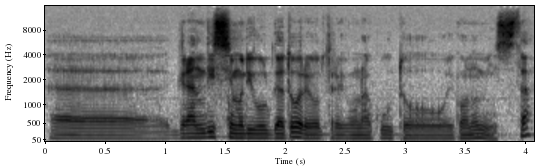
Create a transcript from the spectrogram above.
eh, grandissimo divulgatore oltre che un acuto economista.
